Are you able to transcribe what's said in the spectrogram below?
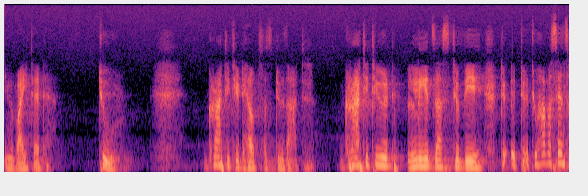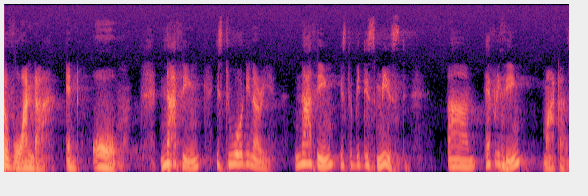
invited to. Gratitude helps us do that. Gratitude leads us to be to, to, to have a sense of wonder and awe. Nothing is too ordinary. Nothing is to be dismissed. Um, everything matters.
